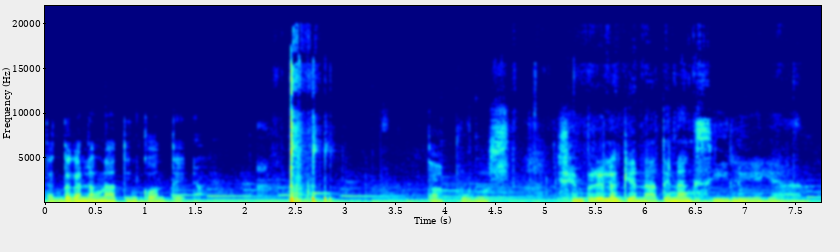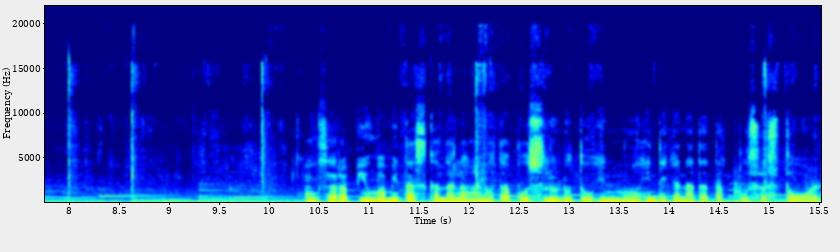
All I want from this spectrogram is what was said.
dagdagan lang natin konti. Tapos syempre lagyan natin ng sili. Yan ang sarap yung mamitas ka na lang ano tapos lulutuin mo. Hindi ka natatakbo sa store.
